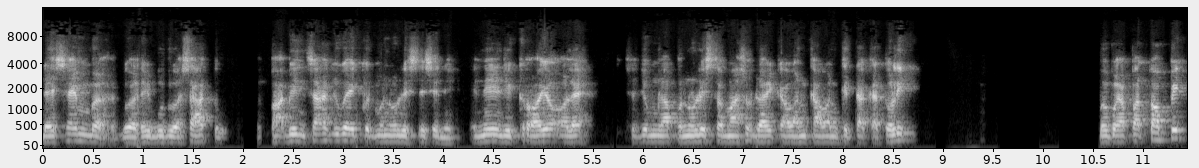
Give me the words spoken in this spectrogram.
Desember 2021. Pak Binsar juga ikut menulis di sini. Ini dikeroyok oleh sejumlah penulis termasuk dari kawan-kawan kita Katolik. Beberapa topik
